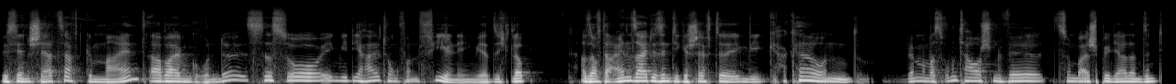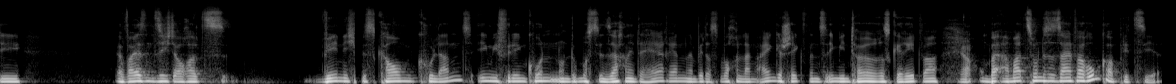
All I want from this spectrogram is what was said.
bisschen scherzhaft gemeint, aber im Grunde ist das so irgendwie die Haltung von vielen irgendwie. Also ich glaube, also auf der einen Seite sind die Geschäfte irgendwie kacke und wenn man was umtauschen will, zum Beispiel, ja, dann sind die, erweisen sich auch als wenig bis kaum kulant irgendwie für den Kunden und du musst den Sachen hinterherrennen, dann wird das wochenlang eingeschickt, wenn es irgendwie ein teureres Gerät war. Ja. Und bei Amazon ist es einfach unkompliziert.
